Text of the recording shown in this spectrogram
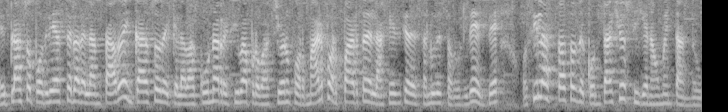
El plazo podría ser adelantado en caso de que la vacuna reciba aprobación formal por parte de la Agencia de Salud estadounidense o si las tasas de contagio siguen aumentando.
